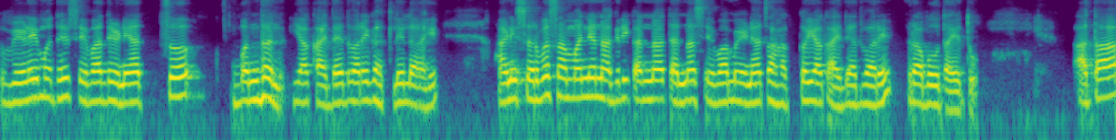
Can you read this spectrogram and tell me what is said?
वेळेमध्ये सेवा देण्याचं बंधन या कायद्याद्वारे घातलेलं आहे आणि सर्वसामान्य नागरिकांना त्यांना सेवा मिळण्याचा हक्क या कायद्याद्वारे राबवता येतो. आता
